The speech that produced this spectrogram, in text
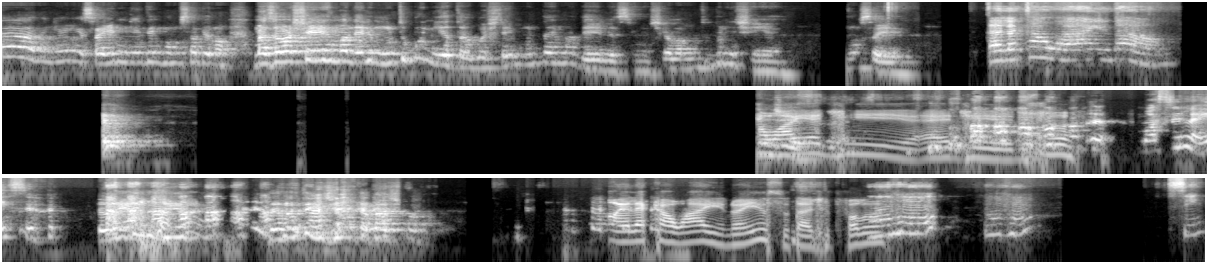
É, ninguém, isso aí ninguém tem como saber, não. Mas eu achei a irmã dele muito bonita. Eu gostei muito da irmã dele, assim. Achei ela muito bonitinha. Não sei. Ela é kawaii, não. Hawaii é de. É de. Um silêncio. Eu não entendi. Eu não entendi o que ela tá Não, ela é kawaii, não é isso, Tati, que tu falou? Uhum, uhum. Sim.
